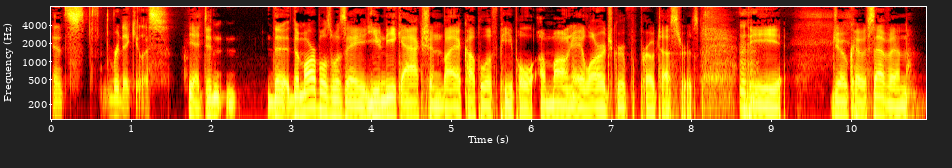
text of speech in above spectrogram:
it's ridiculous. Yeah, didn't the the marbles was a unique action by a couple of people among a large group of protesters. The Joco Seven,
